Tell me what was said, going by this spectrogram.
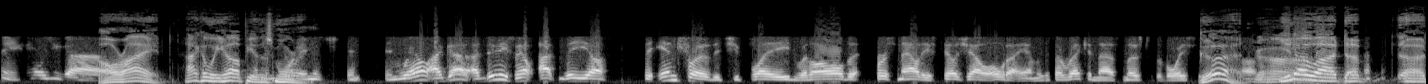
Hey, how are you guys? guys. All right. How can we help you this morning? And, and, and, well, I got I do these. I, the uh, the intro that you played with all the personalities tells you how old I am because I recognize most of the voices. Good. Uh, you know, uh, uh, uh,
